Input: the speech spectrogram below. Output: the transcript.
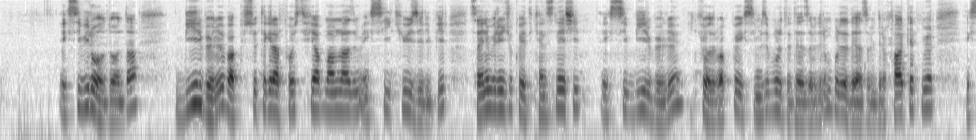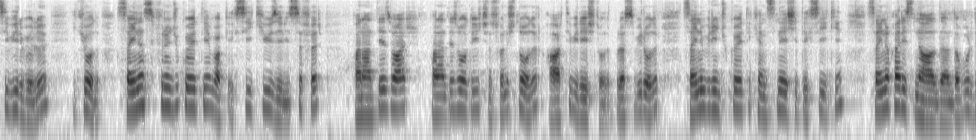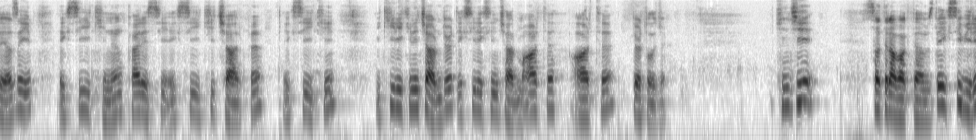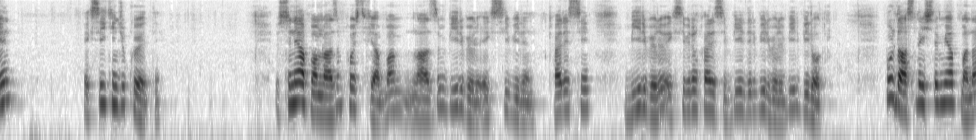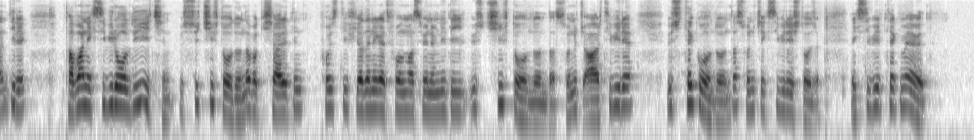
eksi 1 olduğunda 1 bölü bak üstü tekrar pozitif yapmam lazım. Eksi 2 üzeri 1. Sayının birinci kuvveti kendisine eşit. Eksi 1 bölü 2 olur. Bak bu eksiğimizi burada da yazabilirim. Burada da yazabilirim. Fark etmiyor. Eksi 1 bölü 2 oldu. Sayının sıfırıncı kuvveti bak eksi 2 üzeri 0. Parantez var. Parantez olduğu için sonuç ne olur? Artı 1'e eşit olur. Burası 1 olur. Sayının birinci kuvveti kendisine eşit. Eksi 2. Sayının karesini aldığımda burada yazayım. Eksi 2'nin karesi eksi 2 çarpı eksi 2. 2 ile 2'nin çarpımı 4. Eksi ile eksinin çarpımı artı artı 4 olacak. İkinci satıra baktığımızda eksi 1'in eksi ikinci kuvveti. Üstüne yapmam lazım? Pozitif yapmam lazım. 1 bölü eksi 1'in karesi 1 bölü eksi 1'in karesi 1'dir. 1 bölü 1 1 olur. Burada aslında işlemi yapmadan direkt taban eksi 1 olduğu için üssü çift olduğunda bak işaretin pozitif ya da negatif olması önemli değil. Üst çift olduğunda sonuç artı 1'e üst tek olduğunda sonuç eksi 1'e eşit olacak. Eksi 1 tek mi? Evet.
